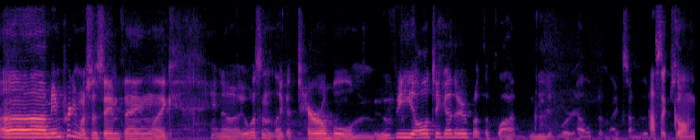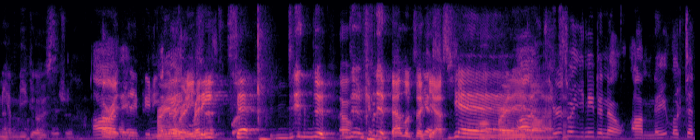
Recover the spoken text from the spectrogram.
Uh, I mean, pretty much the same thing. Like, you know, it wasn't like a terrible movie altogether, but the plot needed more help and like some of the. How's it some going, of mi amigos? All right, Hey, Ready? Ready? Ready, set, d- d- Oh, flip. That looks like yes. Yeah. Well, Uh, don't here's what you need to know. Um, Nate looked at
